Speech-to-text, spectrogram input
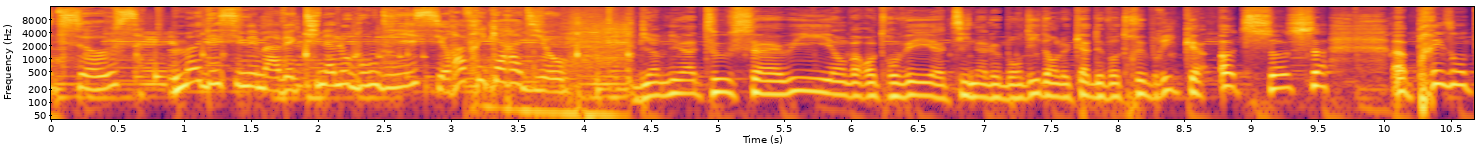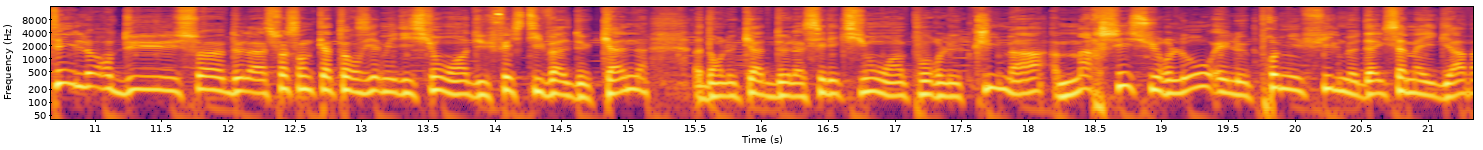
Hot Sauce, mode et cinéma avec Tina Lobondi sur Africa Radio. Bienvenue à tous. Euh, oui, on va retrouver euh, Tina Lebondi dans le cadre de votre rubrique Hot Sauce, euh, présentée lors du, de la 74e édition hein, du Festival de Cannes, dans le cadre de la sélection hein, pour le climat, Marcher sur l'eau et le premier film d'Aïssa Maïga,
